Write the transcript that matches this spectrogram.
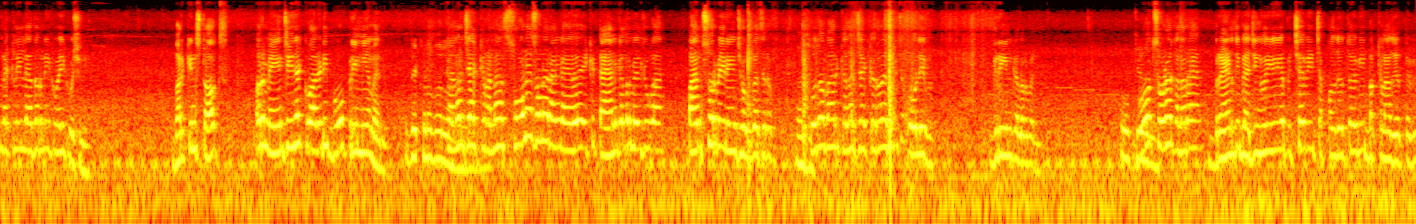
ਨਕਲੀ ਲੈਦਰ ਨਹੀਂ ਕੋਈ ਕੁਛ ਨਹੀਂ। ਵਰਕਿੰਗ ਸਟਾਕਸ ਔਰ ਮੇਨ ਚੀਜ਼ ਹੈ ਕੁਆਲਿਟੀ ਬਹੁਤ ਪ੍ਰੀਮੀਅਮ ਹੈ ਜੀ। ਦੇਖਣਾ ਲੱਗ ਕਲਰ ਚੈੱਕ ਕਰਨਾ ਸੋਹਣੇ ਸੋਹਣੇ ਰੰਗ ਆਏ ਹੋਏ ਇੱਕ ਟੈਨ ਕਲਰ ਮਿਲ ਜੂਗਾ 500 ਰੁਪਏ ਰੇਂਜ ਹੋਊਗਾ ਸਿਰਫ। ਉਹਦਾ ਬਾਅਦ ਕਲਰ ਚੈੱਕ ਕਰੋ ਇਹਦੇ ਵਿੱਚ 올ਿਵ ਗ੍ਰੀਨ ਕਲਰ ਭਾਜੀ ਓਕੇ ਬਹੁਤ ਸੋਹਣਾ ਕਲਰ ਹੈ ਬ੍ਰਾਂਡ ਦੀ ਬੈਜਿੰਗ ਹੋਈ ਹੋਈ ਹੈ ਪਿੱਛੇ ਵੀ ਚੱਪਲ ਦੇ ਉੱਤੇ ਵੀ ਬੱਕਲਾਂ ਦੇ ਉੱਤੇ ਵੀ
